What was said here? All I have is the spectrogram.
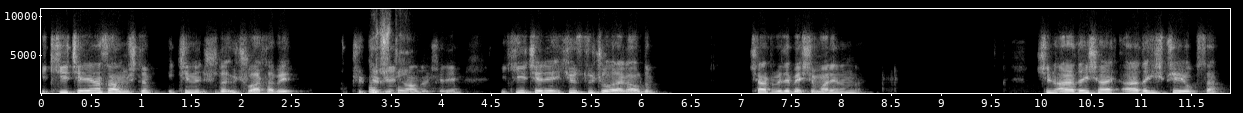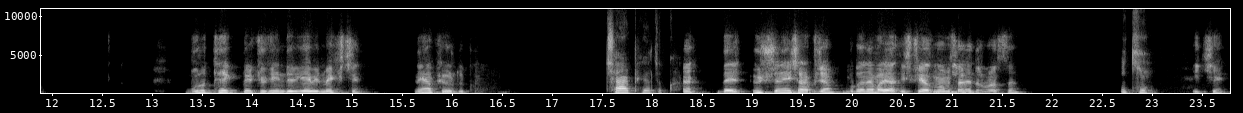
2'yi içeriye nasıl almıştım? 2'nin şurada 3 var tabii. Kök Üç değil. aldım içeriye. 2'yi içeriye 2 üstü 3 olarak aldım. Çarpı bir de 5'im var yanımda. Şimdi arada işaret, arada hiçbir şey yoksa bunu tek bir köke indirgeyebilmek için ne yapıyorduk? Çarpıyorduk. De 3 ile neyi çarpacağım? Burada ne var ya? Hiçbir şey yazmamışsa nedir burası? 2. 2.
